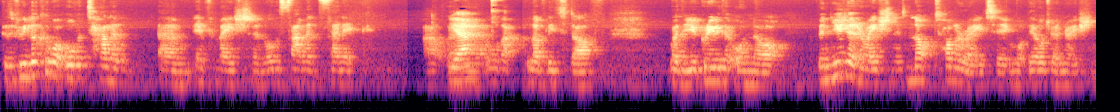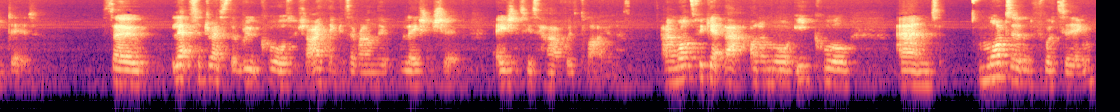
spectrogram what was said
Because if we look at what all the talent um, information, all the Simon Sinek out there, Yeah. all that lovely stuff, whether you agree with it or not, the new generation is not tolerating what the old generation did. So let's address the root cause, which I think is around the relationship agencies have with clients. And once we get that on a more equal and modern footing,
